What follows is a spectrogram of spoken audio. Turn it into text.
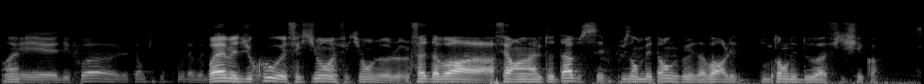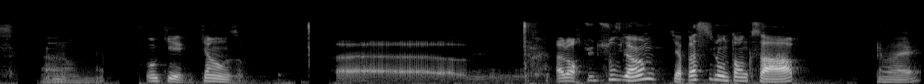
Ouais. Et euh, des fois, le temps qu'il retrouve la bonne Ouais, mais du coup, effectivement, effectivement, le, le fait d'avoir à faire un alt tab, c'est plus embêtant que les avoir les, tout le temps les deux affichés, quoi. Euh, Ok, 15. Euh, Alors, tu te souviens qu'il y a pas si longtemps que ça, Ouais.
